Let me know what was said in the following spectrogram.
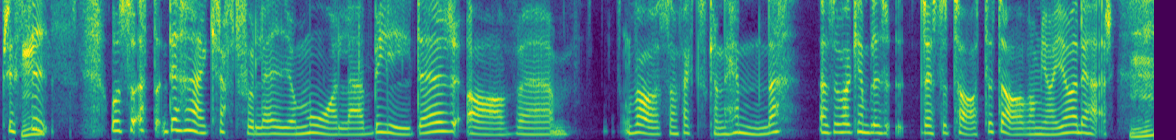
Precis. Mm. Och så att det här kraftfulla i att måla bilder av eh, vad som faktiskt kan hända. Alltså vad kan bli resultatet av om jag gör det här? Mm.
